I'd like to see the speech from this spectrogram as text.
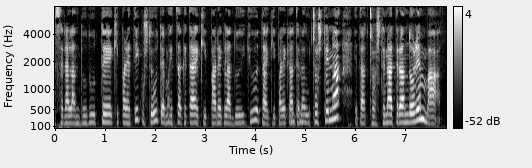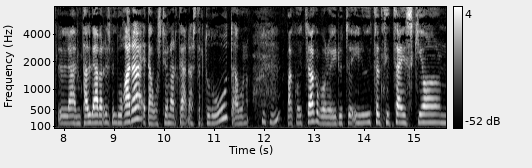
zera landu dute ekiparetik, uste dut, emaitzak eta ekiparek landu ditu, eta ekiparek atera du txostena, eta txostena aterandoren, ba, lan taldea berriz bildu gara, eta guztion artean aztertu dugu, eta, bueno, bakoitzak, bueno, irut- iruditzen zitzaizkion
